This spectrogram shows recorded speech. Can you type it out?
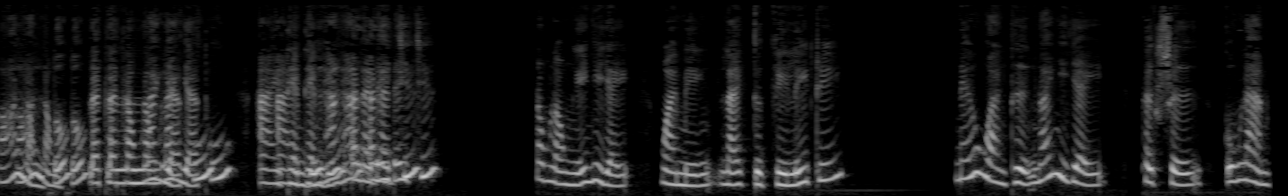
Có, có lòng, lòng tốt, tốt lại thành lòng lan giả, giả thú, ai, ai thèm giữ hắn ở đây, đây chứ? chứ? Trong lòng nghĩ như vậy, ngoài miệng lại cực kỳ lý trí. Nếu hoàng thượng nói như vậy, thật sự cũng làm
